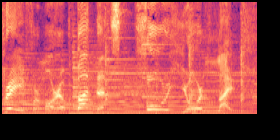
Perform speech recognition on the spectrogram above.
pray for more abundance for your life.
